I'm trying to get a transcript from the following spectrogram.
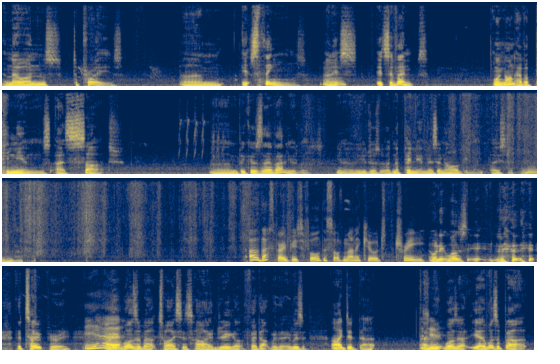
and no one's to praise. Um, it's things and it's it's events. One can't have opinions as such um, because they're valueless. You know, you just an opinion is an argument, basically, isn't it? Oh, that's very beautiful. The sort of manicured tree. Well, it was it, the topiary. Yeah. Well, it was about twice as high, and G got fed up with it. It was, I did that, Did and you? it was a, yeah, it was about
